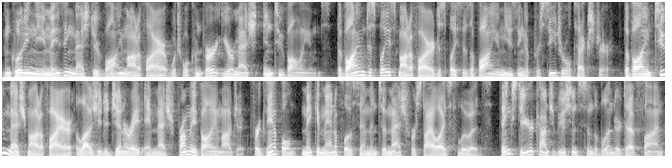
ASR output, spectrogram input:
including the amazing mesh to volume modifier, which will convert your mesh into volumes. The volume displace modifier displaces a volume using a procedural texture. The volume to mesh modifier allows you to generate a mesh from a volume object. For example, make a Mantaflow sim into a mesh for stylized fluids. Thanks to your contributions to the Blender Dev Fund,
